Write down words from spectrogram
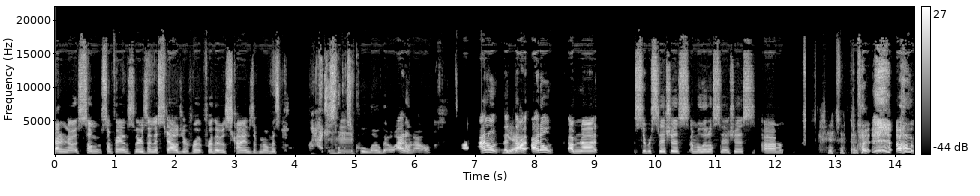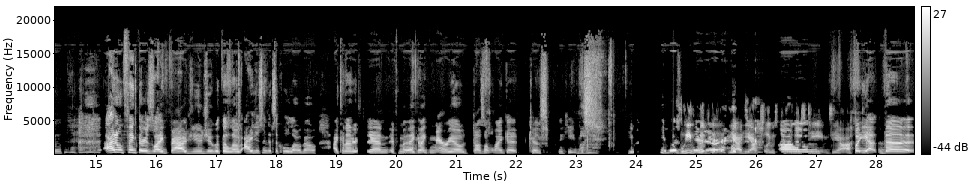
I don't know. Some some fans there's a nostalgia for for those kinds of moments. I just mm-hmm. think it's a mm-hmm. cool logo. I don't know. I don't. Yeah. That, I don't. I'm not superstitious. I'm a little stitious. Um, but um, I don't think there's like bad juju with the logo. I just think it's a cool logo. I can understand if yeah. like like Mario doesn't like it because he was he he was well, he lived it. Yeah, he actually was part um, of those um, teams. Yeah, but yeah, the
